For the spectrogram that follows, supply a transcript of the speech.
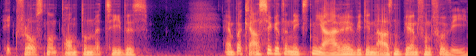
Heckflossen und Ponton Mercedes. Ein paar Klassiker der nächsten Jahre wie die Nasenbären von VW.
